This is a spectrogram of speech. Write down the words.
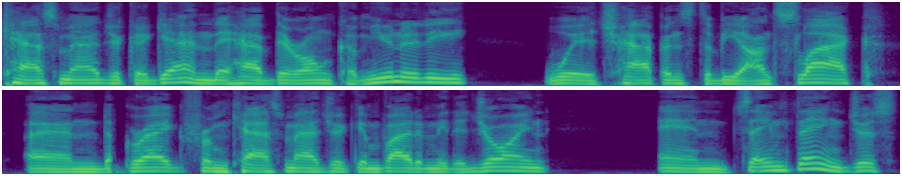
Castmagic, again, they have their own community, which happens to be on Slack. And Greg from Castmagic invited me to join. And same thing, just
